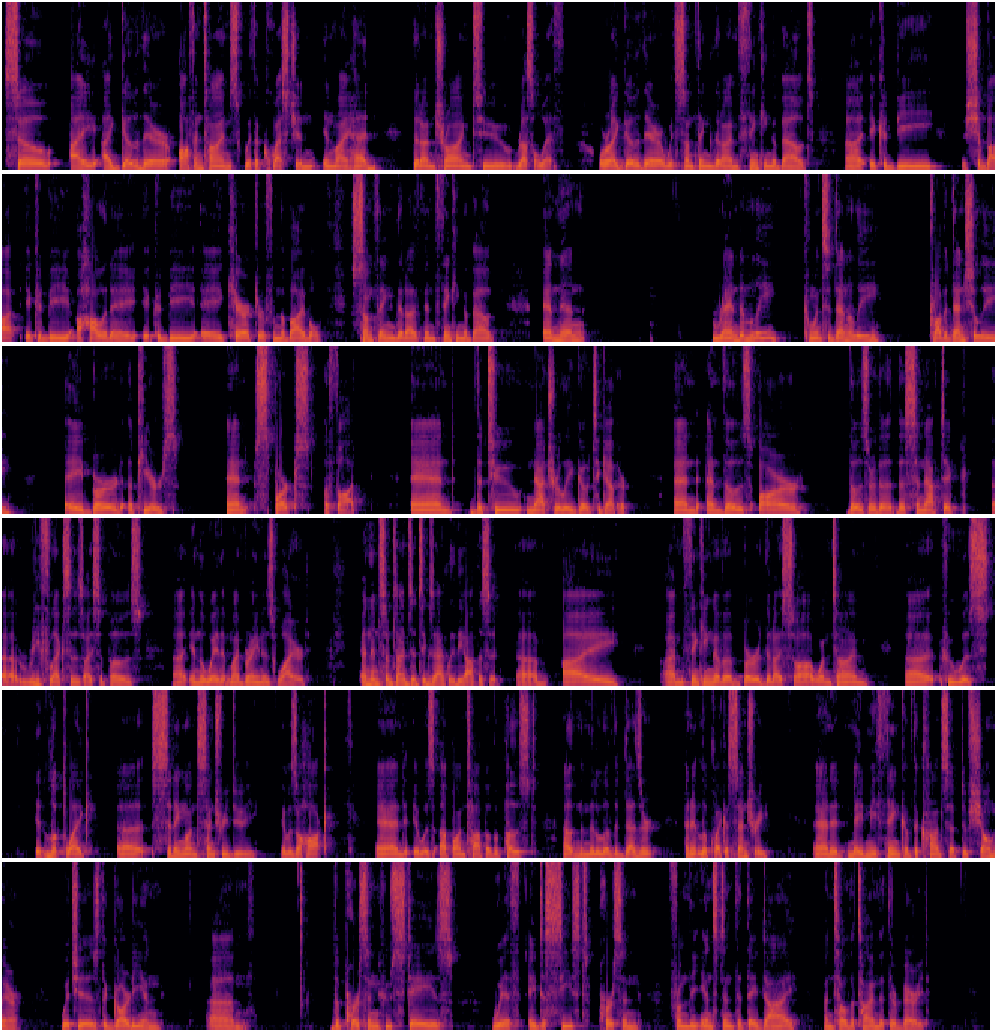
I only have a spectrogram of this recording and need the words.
So I, I go there oftentimes with a question in my head that I'm trying to wrestle with, or I go there with something that I'm thinking about. Uh, it could be Shabbat, it could be a holiday, it could be a character from the Bible, something that I've been thinking about and then randomly, coincidentally, providentially, a bird appears and sparks a thought. And the two naturally go together. And, and those are those are the, the synaptic uh, reflexes, I suppose, uh, in the way that my brain is wired. And then sometimes it's exactly the opposite. Um, I I'm thinking of a bird that I saw one time uh, who was, it looked like uh, sitting on sentry duty. It was a hawk, and it was up on top of a post out in the middle of the desert, and it looked like a sentry. And it made me think of the concept of shomer, which is the guardian, um, the person who stays with a deceased person from the instant that they die until the time that they're buried.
